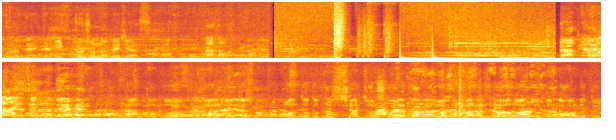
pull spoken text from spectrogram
গরু দেখেন একটুর জন্য বেজে আছে। অন্তত অন্তত অন্তত বিশ্বাস জন করে থাকে মুসলমানের তাহলে অন্তত না হলে দুই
